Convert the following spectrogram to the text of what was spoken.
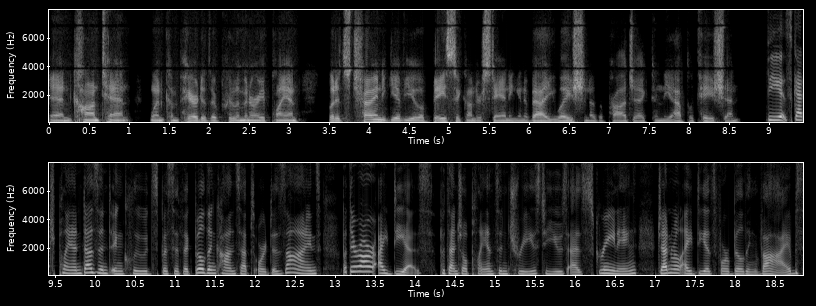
and content when compared to the preliminary plan, but it's trying to give you a basic understanding and evaluation of the project and the application. The sketch plan doesn't include specific building concepts or designs, but there are ideas potential plants and trees to use as screening, general ideas for building vibes,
